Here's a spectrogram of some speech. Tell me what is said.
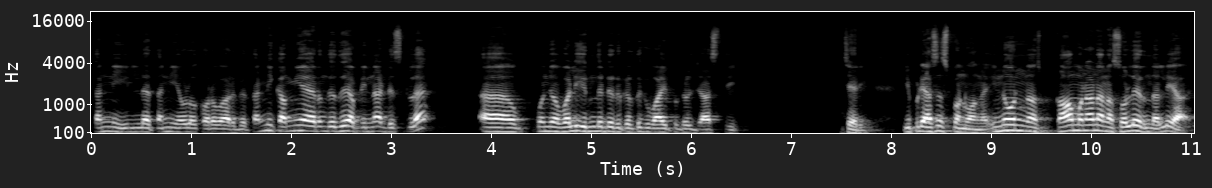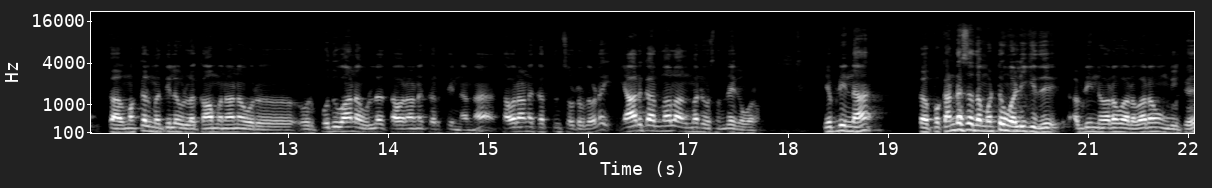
தண்ணி இல்லை தண்ணி எவ்வளோ குறவா இருக்கு? தண்ணி கம்மியா இருந்தது அப்படின்னா டிஸ்க்ல கொஞ்சம் வலி இருந்துட்டு இருக்கிறதுக்கு வாய்ப்புகள் ஜாஸ்தி. சரி இப்படி அசஸ் பண்ணுவாங்க. இன்னொன்று நான் காமனான நான் சொல்லியிருந்தேன் இல்லையா? க- மக்கள் மத்தியில் உள்ள காமனான ஒரு ஒரு பொதுவான உள்ள தவறான கருத்து என்னன்னா தவறான கருத்துன்னு சொல்கிறத விட யாருக்கா இருந்தாலும் அந்த மாதிரி ஒரு சந்தேகம் வரும். எப்படின்னா க- இப்போ கண்டசதை மட்டும் வலிக்குது அப்படின்னு வர வர வர உங்களுக்கு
